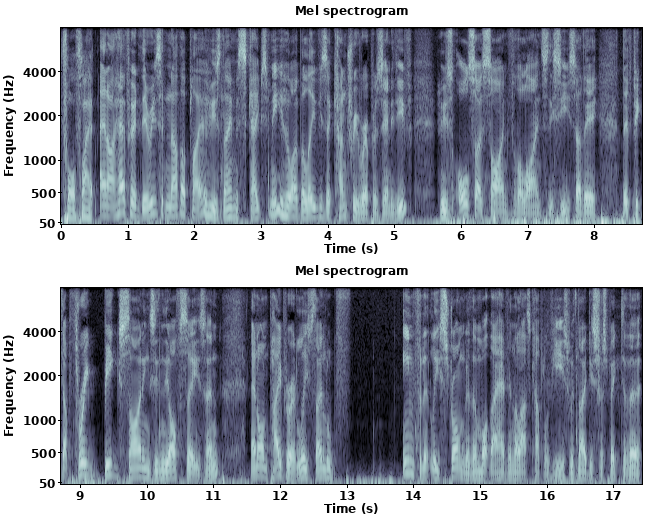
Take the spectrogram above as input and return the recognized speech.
fall flat. And I have heard there is another player whose name escapes me, who I believe is a country representative, who's also signed for the Lions this year. So they they've picked up three big signings in the off season, and on paper at least they look f- infinitely stronger than what they have in the last couple of years. With no disrespect to the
